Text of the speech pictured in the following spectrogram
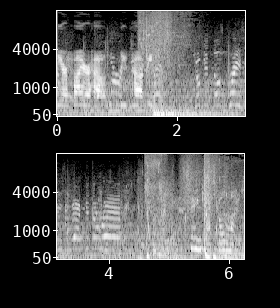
near Firehouse, please copy. You'll get those crazies back in the ramp! Thank you so much.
